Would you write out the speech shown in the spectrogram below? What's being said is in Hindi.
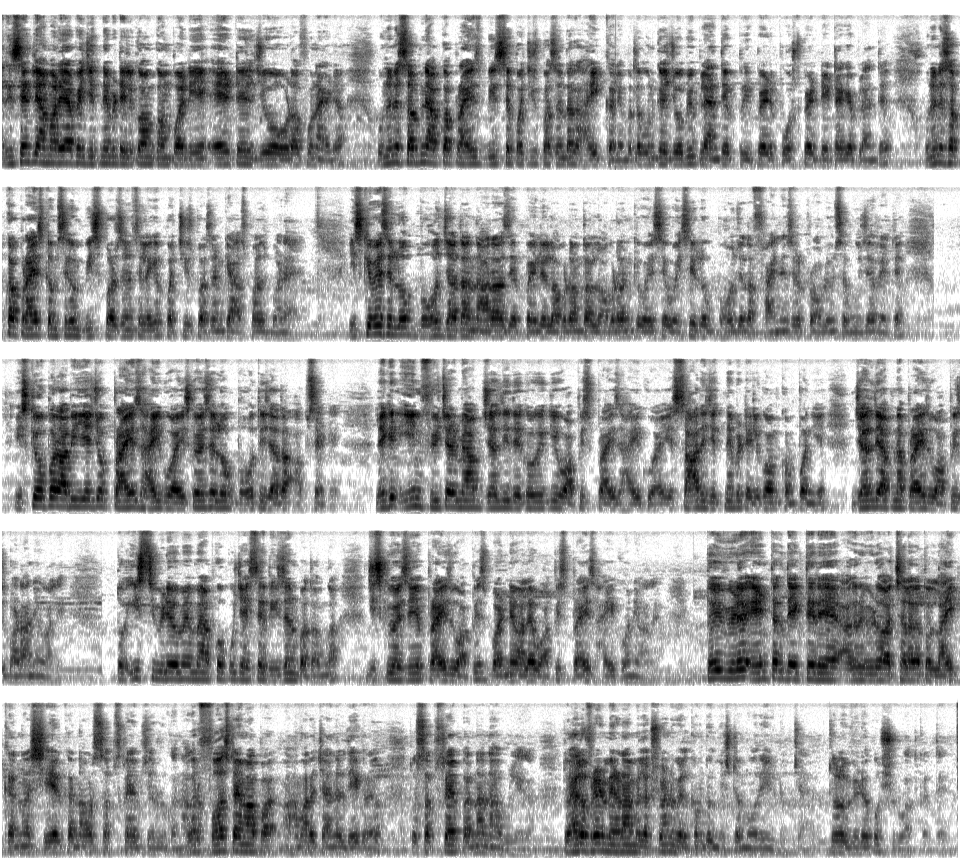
रिसेंटली हमारे यहाँ पे जितने भी टेलीकॉम कंपनी है एयरटेल जियो वोडाफोन आइडिया उन्होंने सबने आपका प्राइस 20 से 25 परसेंट तक हाइक करे मतलब उनके जो भी प्लान थे प्रीपेड पोस्टपेड डेटा के प्लान थे, उन्होंने सबका प्राइस कम से कम 20 परसेंट से लेकर 25 परसेंट के आसपास बढ़ा है। इसकी वजह से लोग बहुत ज़्यादा नाराज़ है। पहले लॉकडाउन था लॉकडाउन की वजह से वैसे लोग बहुत ज़्यादा फाइनेंशियल प्रॉब्लम से गुजर रहे थे। इसके ऊपर अभी ये जो प्राइस हाइक हुआ है, इसकी वजह से लोग बहुत ही ज़्यादा अपसेट है। लेकिन इन फ्यूचर में आप जल्दी देखोगे कि वापस प्राइस हाइक हुआ है। ये सारे जितने भी टेलीकॉम कंपनी है, जल्दी अपना प्राइस वापस बढ़ाने वाले तो इस वीडियो में मैं आपको कुछ ऐसे रीज़न बताऊँगा, जिसकी वजह से ये प्राइस वापस बढ़ने वाला है, वापस प्राइस हाइक होने वाला है। तो ये वीडियो एंड तक देखते रहे अगर वीडियो अच्छा लगा तो लाइक करना शेयर करना और सब्सक्राइब ज़रूर करना। अगर फ़र्स्ट टाइम आप हमारा चैनल देख रहे हो तो सब्सक्राइब करना ना भूलेगा तो हेलो फ्रेंड मेरा नाम है Lakshman. Welcome to mister Mori YouTube channel चलो वीडियो को शुरुआत करते हैं।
